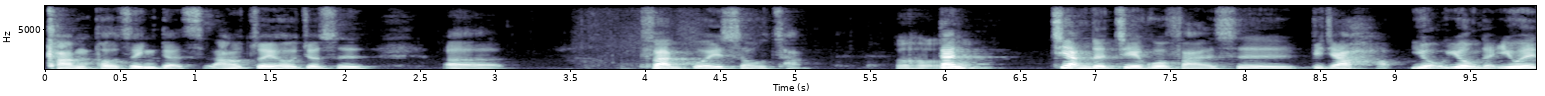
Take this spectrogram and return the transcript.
扛 Porzingis，然后最后就是。呃，犯规收场，uh. 但这样的结果反而是比较好有用的，因为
